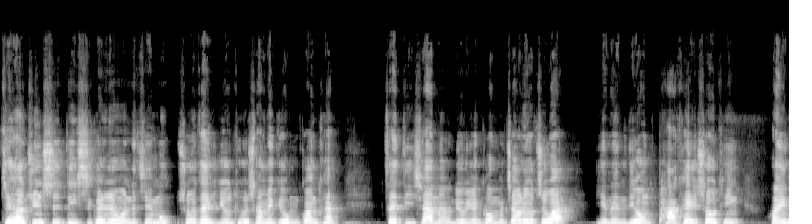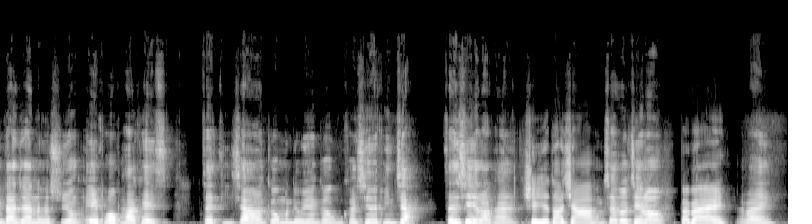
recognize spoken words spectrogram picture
结合军事、历史跟人文的节目，除了在 YouTube 上面给我们观看，在底下呢留言跟我们交流之外，也能利用 Podcast 收听。欢迎大家呢使用 Apple Podcast，在底下给我们留言跟五颗星的评价。再次谢谢老谭，谢谢大家，我们下周见喽，拜拜，拜拜。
